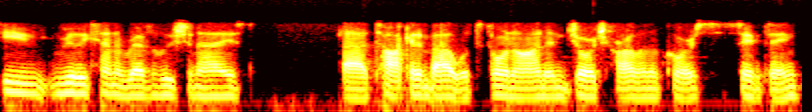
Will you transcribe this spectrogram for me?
He really kind of revolutionized uh, talking about what's going on, and George Carlin, of course, same thing.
